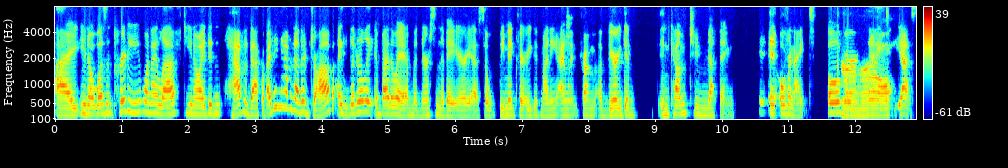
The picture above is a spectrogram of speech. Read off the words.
I, you know, it wasn't pretty when I left. You know, I didn't have a backup. I didn't have another job. I literally, and by the way, I'm a nurse in the Bay Area, so we make very good money. I went from a very good income to nothing overnight. Overnight, Girl. yes.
